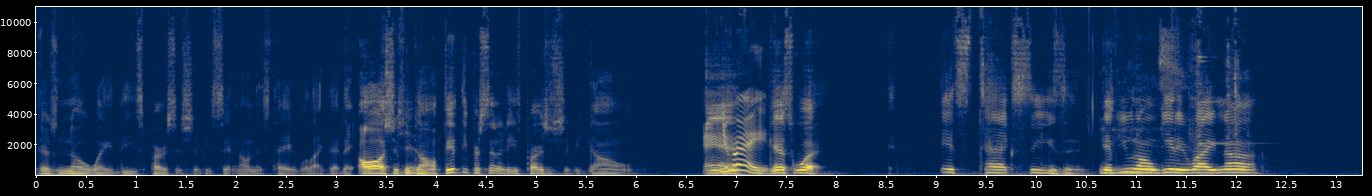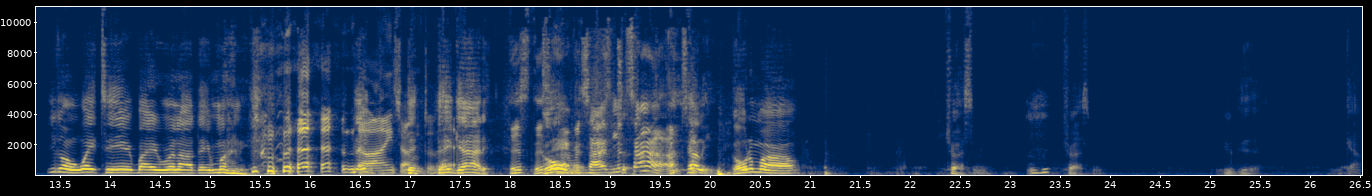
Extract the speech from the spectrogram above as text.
there's no way these purses should be sitting on this table like that. They all should be gone. Fifty percent of these purses should be gone. And You're right. guess what? It's tax season. if you don't get it right now, you're gonna wait till everybody run out their money. no, I ain't trying they, to do that. they got it. This this Go. advertisement time I'm time. telling you, go tomorrow. Trust me. Mm-hmm. Trust me. You good. We gone.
